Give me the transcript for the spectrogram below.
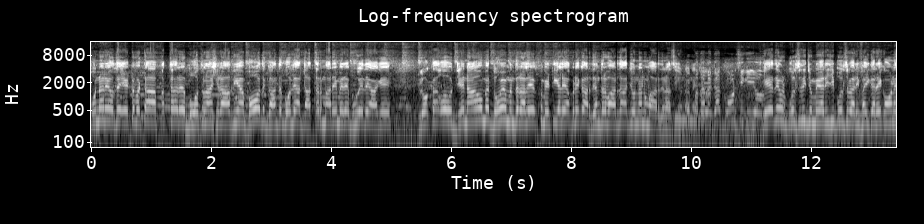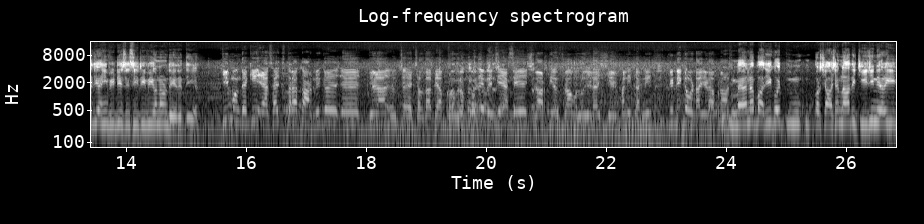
ਉਹਨਾਂ ਨੇ ਉੱਥੇ ਇੱਟ ਵੱਟਾ ਪੱਥਰ ਬੋਤਲਾਂ ਸ਼ਰਾਬ ਦੀਆਂ ਬਹੁਤ ਗੰਦ ਬੋਲਿਆ ਦਾਤਰ ਮਾਰੇ ਮੇਰੇ ਬੂਹੇ ਦੇ ਆ ਕੇ ਲੋਕਾਂ ਉਹ ਜੇ ਨਾ ਉਹ ਮੈਂ ਦੋਵੇਂ ਮੰਦਿਰ ਵਾਲੇ ਕਮੇਟੀ ਵਾਲੇ ਆਪਣੇ ਘਰ ਦੇ ਅੰਦਰ ਵਾੜਦਾ ਅੱਜ ਉਹਨਾਂ ਨੂੰ ਮਾਰ ਦੇਣਾ ਸੀ ਉਹਨਾਂ ਨੇ। ਪਤਾ ਲੱਗਾ ਕੌਣ ਸੀਗੀ ਉਹ? ਇਹ ਤੇ ਹੁਣ ਪੁਲਿਸ ਦੀ ਜ਼ਿੰਮੇਵਾਰੀ ਜੀ ਪੁਲਿਸ ਵੈਰੀਫਾਈ ਕਰੇ ਕੌਣ ਹੈ ਜੀ ਅਸੀਂ ਵੀਡੀਓ ਸੀਸੀਟੀਵੀ ਉਹਨਾਂ ਨੂੰ ਦੇ ਦਿੱਤੀ ਹੈ। ਕੀ ਮੰਨਦੇ ਕਿ ਐਸਾ ਜਿਸ ਤਰ੍ਹਾਂ ਧਾਰਮਿਕ ਜਿਹੜਾ ਚੱਲਦਾ ਪਿਆ ਪ੍ਰੋਗਰਾਮ ਉਹਦੇ ਵਿੱਚ ਐਸੇ ਸ਼ਰਾਰਤੀ ਅੰਸਰਾਂ ਵੱਲੋਂ ਜਿਹੜਾ ਛੇੜਖਾਨੀ ਕਰਨੀ ਕਿੱਡੀ ਕੁ ਵੱਡਾ ਜਿਹੜਾ ਅਪਰਾਧ ਹੈ? ਮੈਂ ਨਾ ਭਾਜੀ ਕੋਈ ਪ੍ਰਸ਼ਾਸਨ ਨਾਂ ਦੀ ਚੀਜ਼ ਹੀ ਨਹੀਂ ਰਹੀ।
